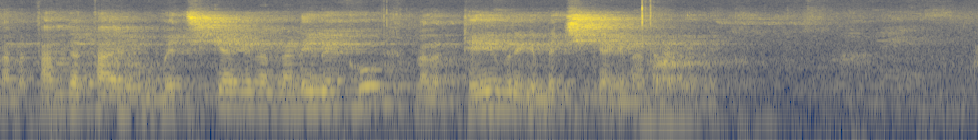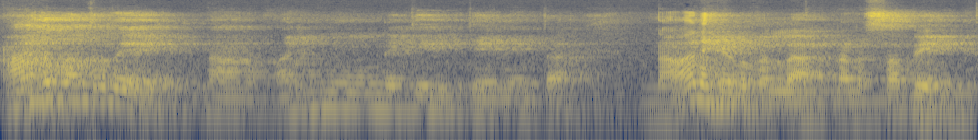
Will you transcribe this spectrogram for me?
ನನ್ನ ತಂದೆ ತಾಯಿಗಳು ಮೆಚ್ಚುಗೆಯಾಗಿ ನಾನು ನಡಿಬೇಕು. ನನ್ನ ದೇವರಿಗೆ ಮೆಚ್ಚುಗೆಯಾಗಿ ನಾನು ನಡಿಬೇಕು. ಆಗ ಮಾತ್ರವೇ ನಾನು ಅನ್ಯೂನ್ಯತೆಯಲ್ಲಿದ್ದೇನೆ ಅಂತ ನಾನು ಹೇಳೋದಲ್ಲ, ನನ್ನ ಸಭೆ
